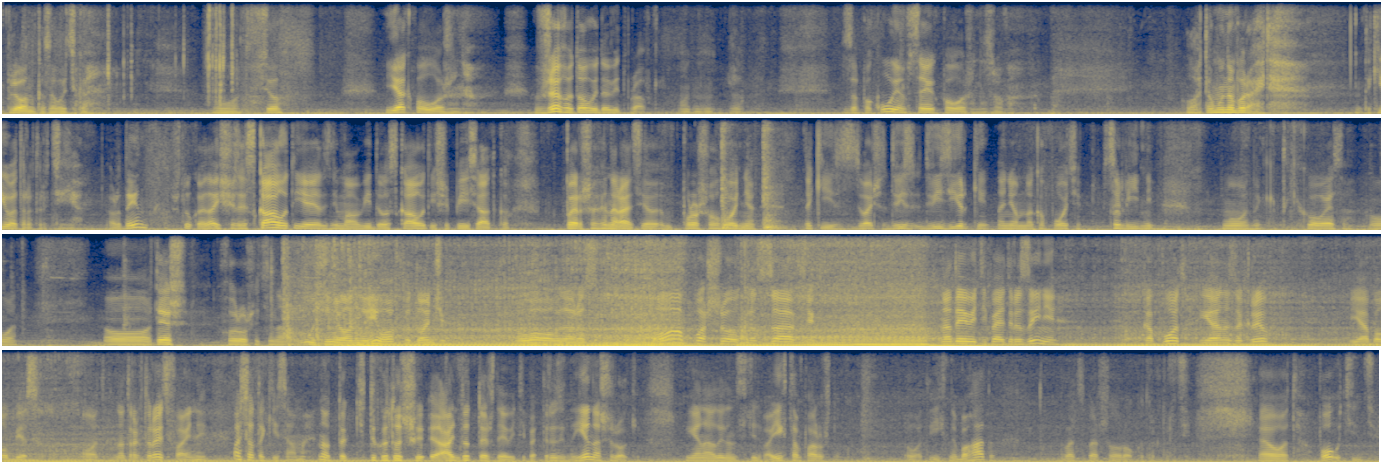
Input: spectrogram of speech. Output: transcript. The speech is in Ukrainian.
пленка заводська. От, все як положено. Вже готовий до відправки. Ну, запакуємо, все як положено зробимо. О, тому набирайте. Такі от тракторці є. Один штука, да? і ще скаут є, я знімав відео скаут, і ще 50-ка. Перша генерація прошлогодня. Такі, дві, дві зірки на ньому на капоті, солідні. О, такі, колеса. От. О, теж хороша ціна. Усіньонний. І о, фотончик. О, зараз. О, пошел, красавчик. На 9,5 резині. Капот я не закрив. Я балбес. От. На тракторець файний. Ось такий самий. Ну, так, тільки тут, а, тут теж 9,5 резини. Є на широкі. Є на 11,2. Їх там пару штук. От. Їх небагато. 21-го року тракторці. Е, От. По оцінці.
